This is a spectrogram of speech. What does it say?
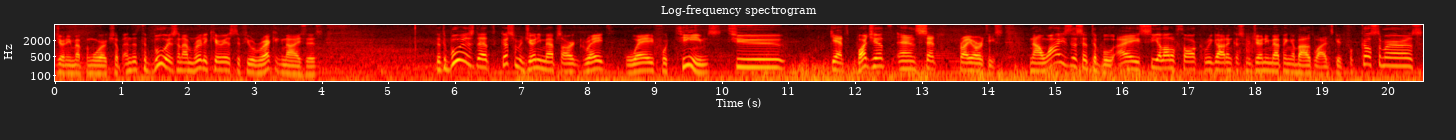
journey mapping workshop. And the taboo is and I'm really curious if you recognize this the taboo is that customer journey maps are a great way for teams to get budget and set priorities. Now, why is this a taboo? I see a lot of talk regarding customer journey mapping about why it's good for customers,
